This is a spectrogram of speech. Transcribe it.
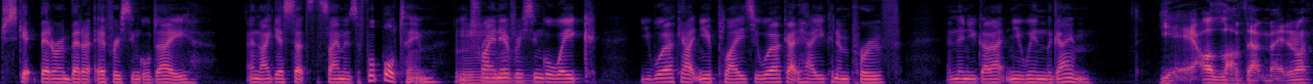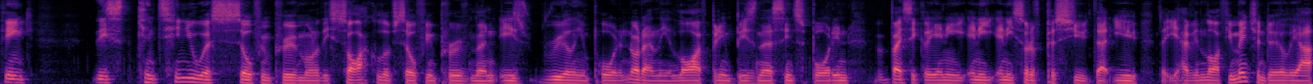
just get better and better every single day. And I guess that's the same as a football team. You train every mm. single week, you work out new plays, you work out how you can improve, and then you go out and you win the game. Yeah, I love that, mate. And I think this continuous self improvement or this cycle of self improvement is really important, not only in life but in business, in sport, in basically any any any sort of pursuit that you that you have in life. You mentioned earlier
